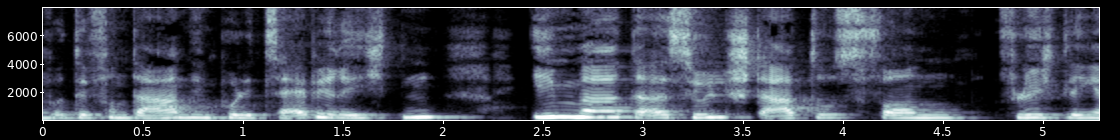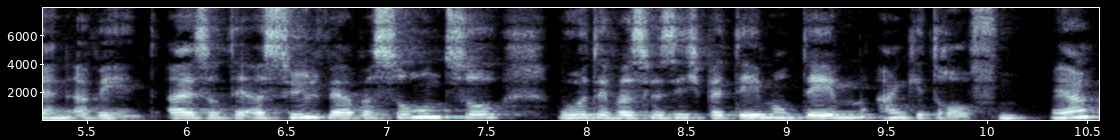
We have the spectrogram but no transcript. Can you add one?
wurde von da an in Polizeiberichten immer der Asylstatus von Flüchtlingen erwähnt. Also der Asylwerber so und so wurde, was weiß ich, bei dem und dem angetroffen. Ja?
